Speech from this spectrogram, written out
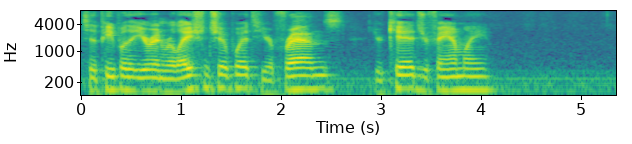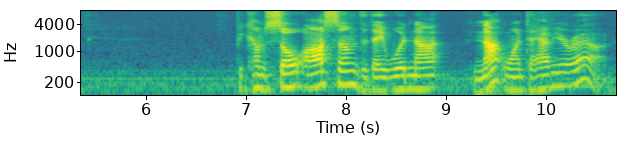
to the people that you're in relationship with, to your friends, your kids, your family. Become so awesome that they would not not want to have you around.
